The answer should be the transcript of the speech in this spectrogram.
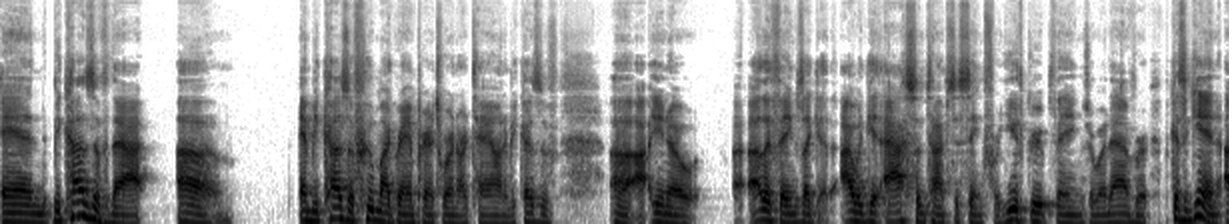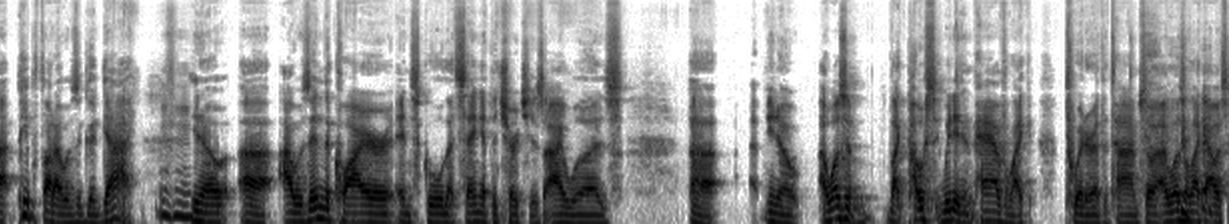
And because of that, um, and because of who my grandparents were in our town, and because of uh, you know other things, like I would get asked sometimes to sing for youth group things or whatever. Because again, I, people thought I was a good guy. Mhm. You know, uh, I was in the choir in school that sang at the churches. I was, uh, you know, I wasn't like posting. We didn't have like Twitter at the time, so I wasn't like I was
